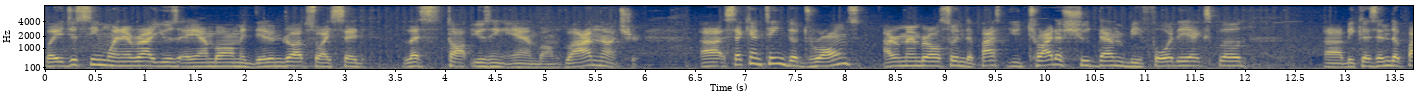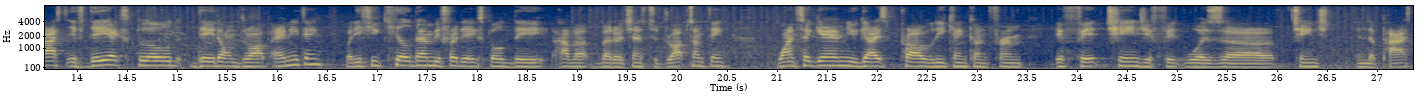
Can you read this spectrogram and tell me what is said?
but it just seemed whenever I use AM Bomb, it didn't drop. So I said, let's stop using AM Bombs, but I'm not sure. Uh, second thing, the drones. I remember also in the past, you try to shoot them before they explode. Uh, because in the past, if they explode, they don't drop anything. But if you kill them before they explode, they have a better chance to drop something. Once again, you guys probably can confirm if it changed, if it was uh, changed in the past.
